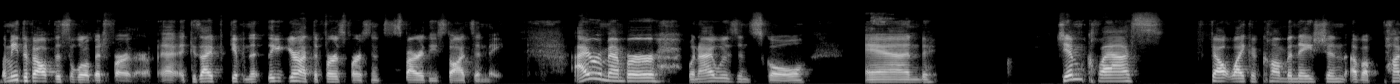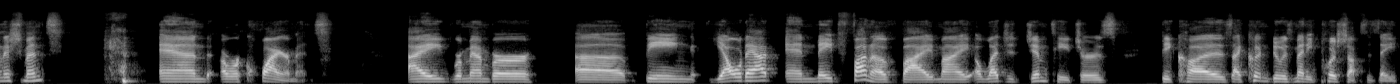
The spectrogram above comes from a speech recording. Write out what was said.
Let me develop this a little bit further because uh, I've given the, you're not the first person to inspire these thoughts in me. I remember when I was in school and gym class felt like a combination of a punishment and a requirement. I remember uh, being yelled at and made fun of by my alleged gym teachers because I couldn't do as many push ups as they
